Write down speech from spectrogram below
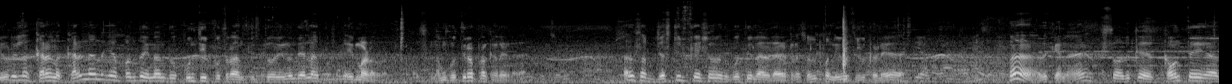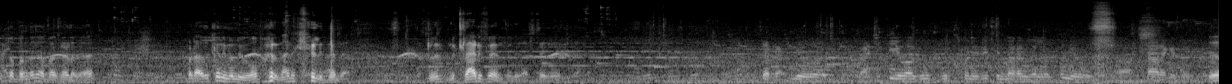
ಇವರೆಲ್ಲ ಕರ್ಣ, ಕರ್ಣನಿಗೆ ಬಂದು ಇನ್ನೊಂದು ಕುಂತಿ ಪುತ್ರ ಅಂತಿತ್ತು, ಇನ್ನೊಂದೆಲ್ಲ ಇದು ಮಾಡೋದು ನಮ್ಗೆ ಗೊತ್ತಿರೋ ಪ್ರಕಾರ ಹೇಳಿದೆ ಅದು ಸ್ವಲ್ಪ ಜಸ್ಟಿಫಿಕೇಶನ್ ಅದು ಗೊತ್ತಿಲ್ಲ ಡೈರೆಕ್ಟ್ರೆ ಸ್ವಲ್ಪ ನೀವು ತಿಳ್ಕೊಳ್ಳಿ. ಹಾಂ, ಅದಕ್ಕೇನೆ. ಸೊ ಅದಕ್ಕೆ ಕೌಂತೆ ಅಂತ ಬಂದಾಗ ಹೇಳಿದೆ. ಬಟ್ ಅದಕ್ಕೆ ನಿಮ್ಮಲ್ಲಿ ಓಪನ್ ನಾನು ಕೇಳಿದ್ದೇನೆ. ಕ್ಲಾರಿಫೈ ಅಂತ ಅಷ್ಟೇ. ಸರ್ ನೀವು ರಾಜಕೀಯವಾಗೂ ಗುರುತಿಸ್ಕೊಂಡಿರಿ ಸಿನಿಮಾ ರಂಗದಲ್ಲಂತೂ ನೀವು ಸ್ಟಾರ್ ಆಗಿದ್ದೀರಿ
